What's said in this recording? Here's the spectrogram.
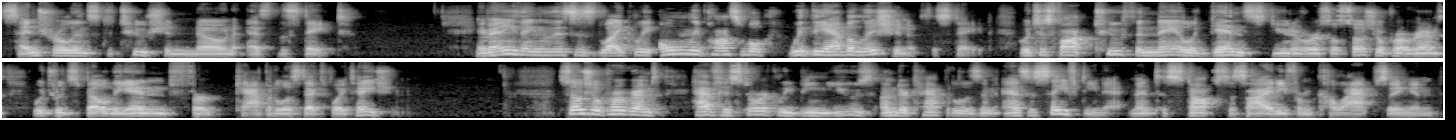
central institution known as the state. If anything, this is likely only possible with the abolition of the state, which has fought tooth and nail against universal social programs, which would spell the end for capitalist exploitation. Social programs have historically been used under capitalism as a safety net, meant to stop society from collapsing and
